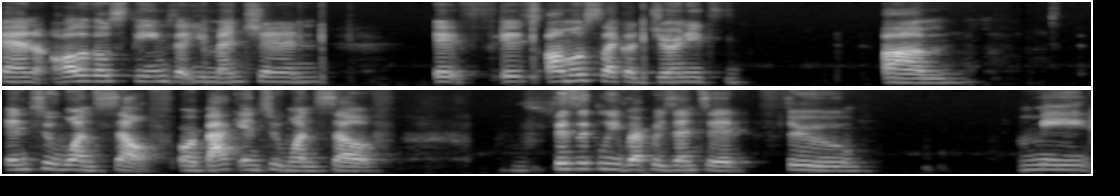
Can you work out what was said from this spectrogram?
and all of those themes that you mentioned, it it's almost like a journey um into oneself or back into oneself physically represented through me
